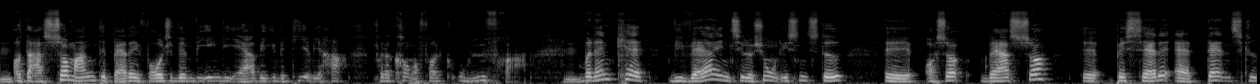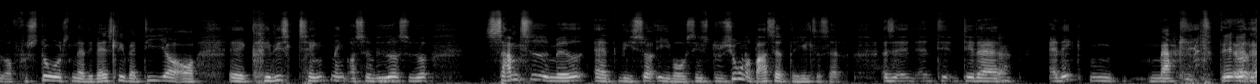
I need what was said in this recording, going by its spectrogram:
mm. og der er så mange debatter i forhold til, hvem vi egentlig er, hvilke værdier vi har, for der kommer folk udefra. Mm. Hvordan kan vi være i en situation i sådan et sted, øh, og så være så øh, besatte af danskhed og forståelsen af de vestlige værdier og øh, kritisk tænkning osv. osv. Samtidig med, at vi så i vores institutioner bare sætter det hele til salg. Altså, øh, det, det der, ja. Er det ikke mærkeligt? Det er eller, det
